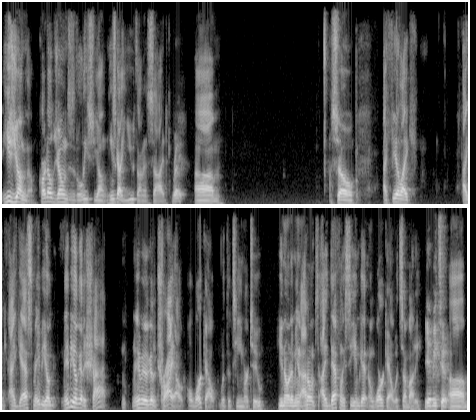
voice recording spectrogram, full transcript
he's young though. Cardale Jones is the least young. He's got youth on his side. Right. Um, so I feel like I, I guess maybe he'll maybe he'll get a shot. Maybe he'll get a tryout, a workout with the team or two. You know what I mean? I don't. I definitely see him getting a workout with somebody. Yeah, me too. Um,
